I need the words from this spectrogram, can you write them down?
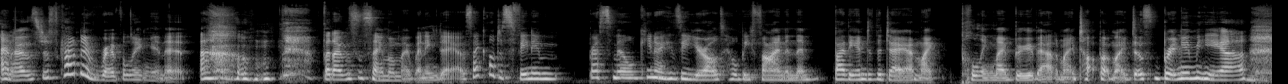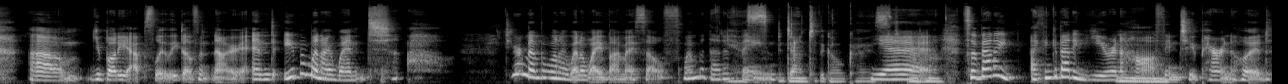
And I was just kind of reveling in it. Um, but I was the same on my wedding day. I was like, I'll just feed him breast milk. You know, he's a year old, he'll be fine. And then by the end of the day, I'm like pulling my boob out of my top. I'm like, just bring him here. Um, your body absolutely doesn't know. And even when I went, do you remember when I went away by myself? When would that have been? down to the Gold Coast. Yeah. Uh-huh. So about a, I think about a year and a half into parenthood,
